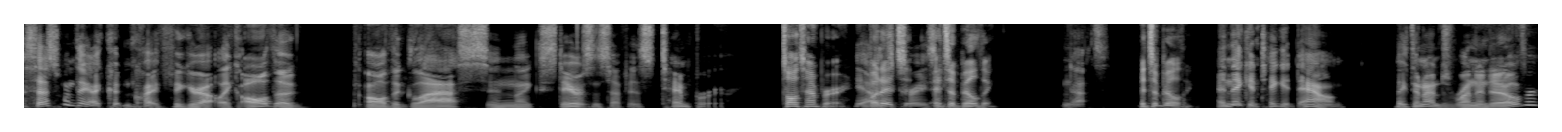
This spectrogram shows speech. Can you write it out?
So that's one thing I couldn't quite figure out. Like all the all the glass and like stairs and stuff is temporary. It's all temporary, Yeah, but it's crazy. it's a building. Nuts. It's a building. And they can take it down. Like they're not just running it over.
